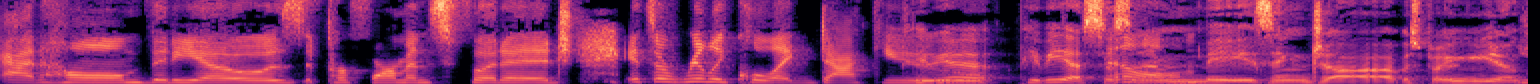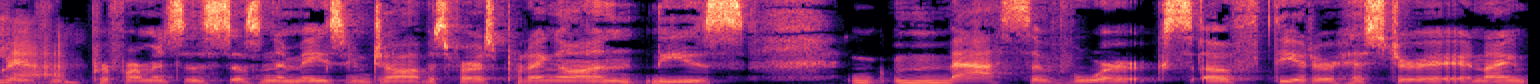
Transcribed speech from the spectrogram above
at home videos, performance footage. It's a really cool like docu. PBS, PBS does an amazing job. You know, great yeah. performances does an amazing job as far as putting on these massive works of theater history, and I,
